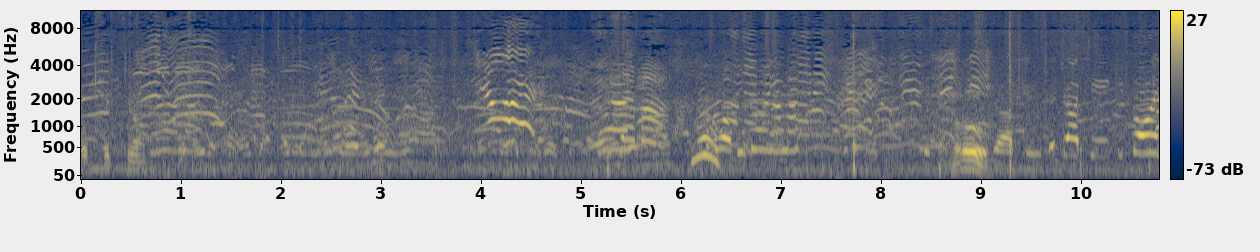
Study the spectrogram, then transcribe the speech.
Oh, 16. Thanks, Emma. Keep going, Emma. Oh, Good job, T. Keep going.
